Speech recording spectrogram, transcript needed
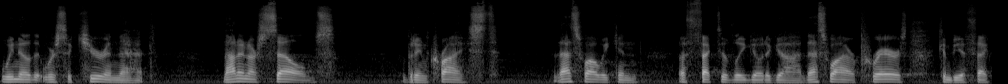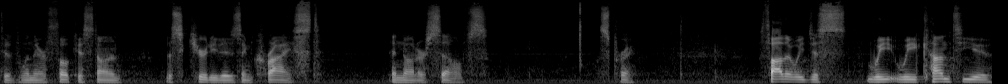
We know that we're secure in that, not in ourselves, but in Christ. That's why we can effectively go to God. That's why our prayers can be effective when they're focused on the security that is in Christ and not ourselves. Let's pray. Father, we just we we come to you.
